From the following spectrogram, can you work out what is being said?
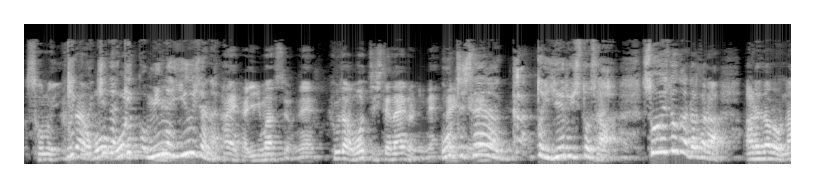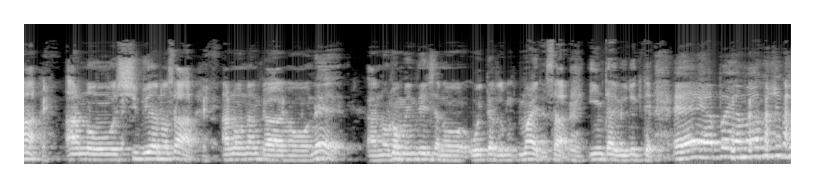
その、結普段構、結構みんな言うじゃないえ。。はいはい、言いますよね。普段ウォッチしてないのにね。ウォッチしてないのにガッと言える人さ、そういう人がだから、あれだろうな、あの、渋谷のさ、あの、なんかあのね、あの、路面電車の置いてある前でさ、インタビューできて、えー、やっぱり山口くん、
